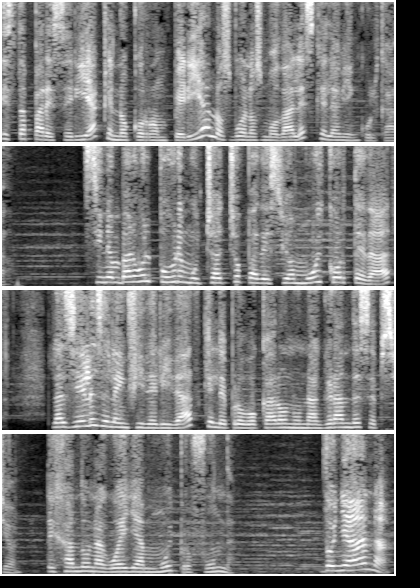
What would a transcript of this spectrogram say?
esta parecería que no corrompería los buenos modales que le había inculcado. Sin embargo, el pobre muchacho padeció a muy corta edad las hieles de la infidelidad que le provocaron una gran decepción, dejando una huella muy profunda. Doña Ana,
